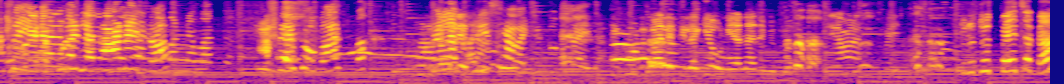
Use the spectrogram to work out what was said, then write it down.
असं येड्या पुरीला का आणायचं? आपल्यासोबत बुट त्याला घाले घरीच ती ठेवायची दूध प्यायला. ती बुट घाले तिला घेऊन येणार आहे मी परत. एवढं दूध प्यायचं. तुला दूध प्यायचं का?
